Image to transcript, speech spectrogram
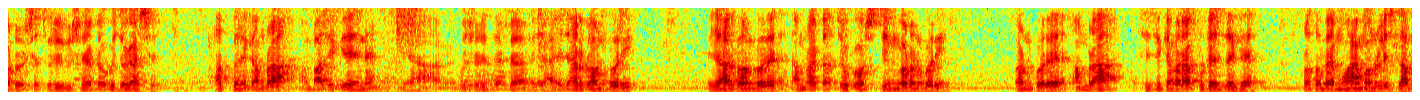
অটোরিক্সা চুরির বিষয়ে একটা অভিযোগ আসে। তাৎক্ষণিক আমরা বাদীকে এনে বিষয়টিতে একটা এজাহার গ্রহণ করি। এজাহার গ্রহণ করে আমরা একটা চৌকস টিম গঠন করি। গঠন করে আমরা সিসি ক্যামেরা ফুটেজ দেখে প্রথমে মোহাম্মদুল ইসলাম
